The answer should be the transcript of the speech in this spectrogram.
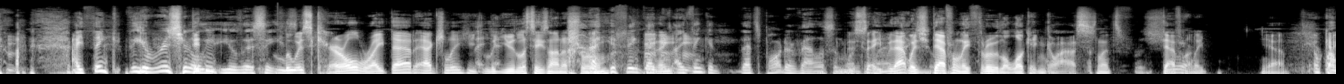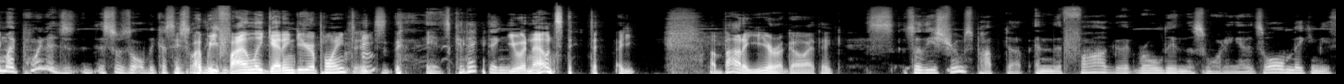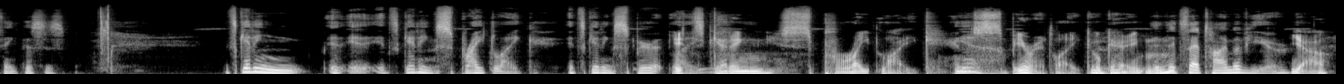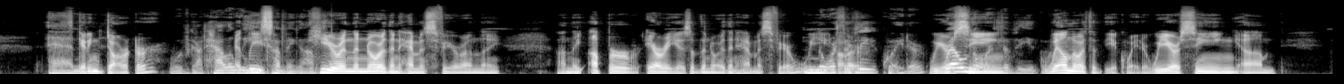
I think The original Ulysses. Lewis Carroll write that actually. Ulysses on a shroom. think that, think- I think it, that's part of Alice in Wonderland. that was actually. definitely through the looking glass. That's sure. definitely, yeah. Okay. Well, oh, my point is, this was all because I are we finally getting to your point? It's it's connecting. you announced it about a year ago, I think. So these shrooms popped up, and the fog that rolled in this morning, and it's all making me think this is. It's getting, it, it, it's getting sprite-like. It's getting spirit-like. It's getting sprite-like and Yeah. spirit-like. Mhm. Okay. It- mhm. It's that time of year, Yeah. and It's getting darker. we've got Halloween At least coming up. here in the northern hemisphere, on the on the upper areas of the northern hemisphere, we north are of the equator. we are well seeing north of the equator. well north of the equator. We are seeing um,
